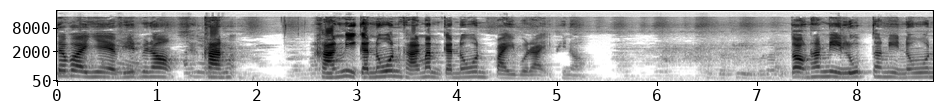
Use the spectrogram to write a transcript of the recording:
สบายแหย่พิษพี่น้องครั้งครั้งนี้กระโน้นครั้งนั้นกระโน้นไปบ่ได้พี่น้องต้องทั้งนี้ลุบทั้งนี้โน้น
